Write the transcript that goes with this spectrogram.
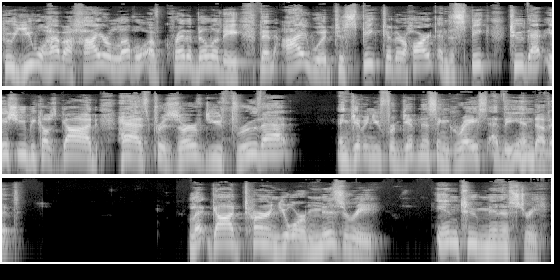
who you will have a higher level of credibility than I would to speak to their heart and to speak to that issue because God has preserved you through that and given you forgiveness and grace at the end of it. Let God turn your misery into ministry.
